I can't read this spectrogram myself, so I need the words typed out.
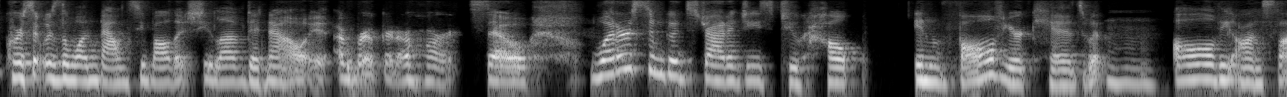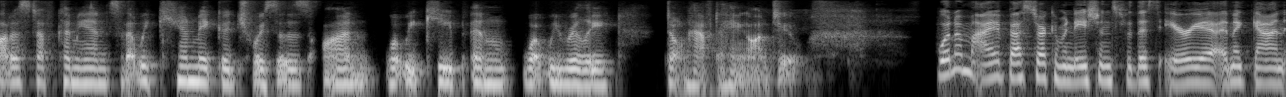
of course, it was the one bouncy ball that she loved, and now I'm broken her heart. So, what are some good strategies to help involve your kids with mm-hmm. all the onslaught of stuff coming in so that we can make good choices on what we keep and what we really don't have to hang on to. One of my best recommendations for this area, and again,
